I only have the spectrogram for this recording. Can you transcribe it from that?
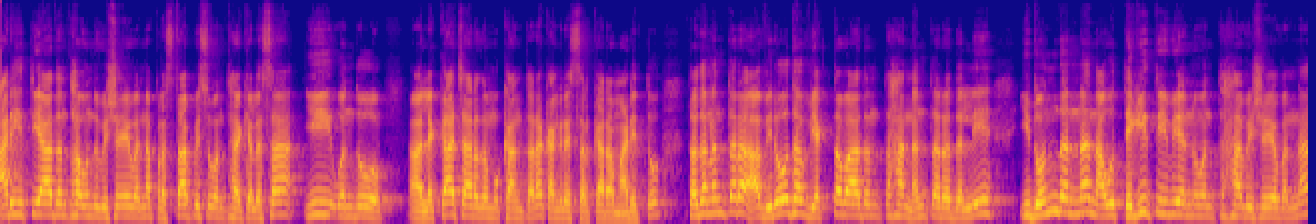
ಆ ರೀತಿಯಾದಂತಹ ಒಂದು ವಿಷಯವನ್ನು ಪ್ರಸ್ತಾಪಿಸುವಂತಹ ಕೆಲಸ ಈ ಒಂದು ಲೆಕ್ಕಾಚಾರದ ಮುಖಾಂತರ ಕಾಂಗ್ರೆಸ್ ಸರ್ಕಾರ ಮಾಡಿತ್ತು. ತದನಂತರ ವಿರೋಧ ವ್ಯಕ್ತವಾದಂತಹ ನಂತರದಲ್ಲಿ ಇದೊಂದನ್ನು ನಾವು ತೆಗಿತೀವಿ ಅನ್ನುವಂತಹ ವಿಷಯವನ್ನು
